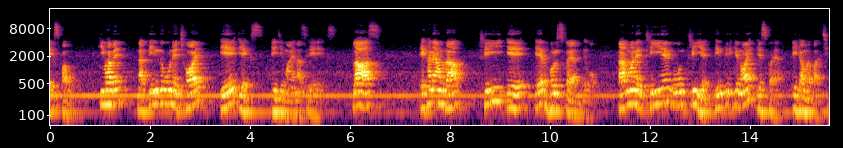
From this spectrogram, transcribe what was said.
এক্স পাবো। কীভাবে? না, তিন দুগুণে ছয় এ এক্স, এই যে মাইনাস এ এক্স। প্লাস, এখানে আমরা থ্রি এ এর হোল স্কোয়ার দেব। তার মানে থ্রি এ গুণ থ্রি এ তিন তিরিকে নয় এ স্কোয়ার এইটা আমরা পাচ্ছি।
